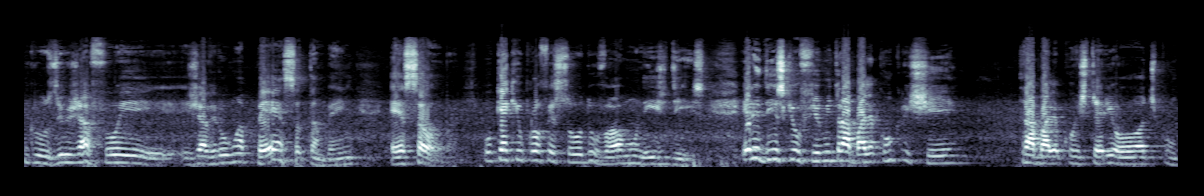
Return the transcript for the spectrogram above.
inclusive já foi, já virou uma peça também essa obra. O que é que o professor Duval Muniz diz? Ele diz que o filme trabalha com clichê, trabalha com estereótipo,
